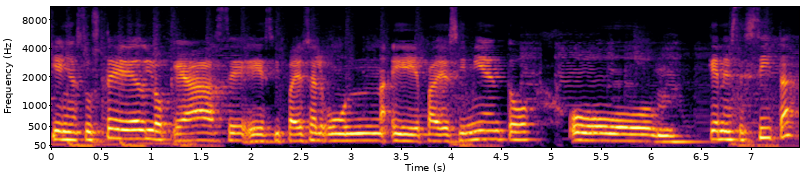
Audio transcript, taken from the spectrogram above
quién es usted, lo que hace, eh, si padece algún padecimiento o mm, qué necesita,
